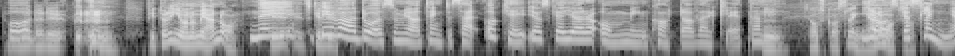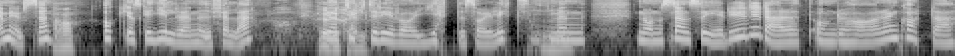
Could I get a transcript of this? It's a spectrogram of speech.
Då Och- hade du... Fick du ringa honom igen då? Nej, Ska- ska det du- var då som jag tänkte så här, okej, jag ska göra om min karta av verkligheten. Mm. Jag ska slänga dem Jag också. ska slänga musen Ja, och jag ska gillra en ny fälla. jag. Mm. tyckte det var jättesorgligt. Men någonstans så är det ju det där att om du har en karta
